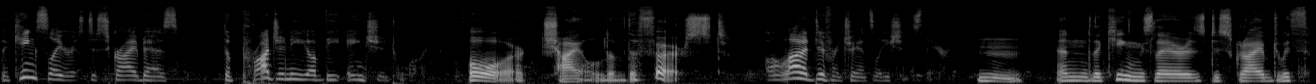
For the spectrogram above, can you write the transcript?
The Kingslayer is described as the progeny of the Ancient One. Or child of the first. A lot of different translations there. Hmm. And the Kingslayer is described with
